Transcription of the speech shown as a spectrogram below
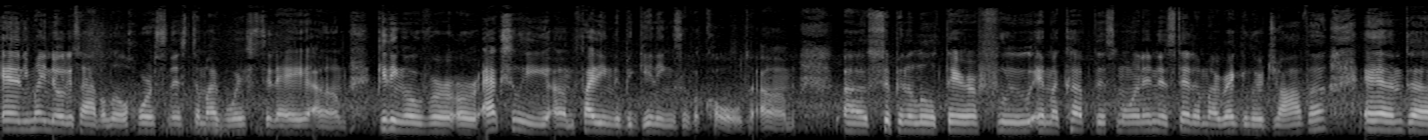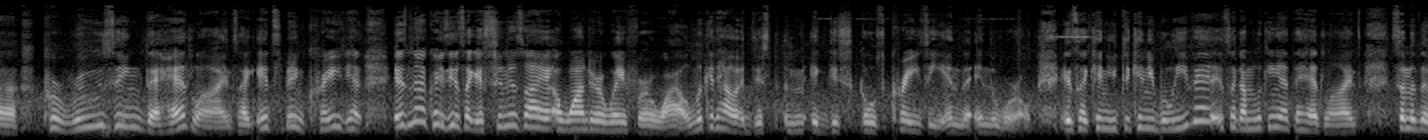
And you might notice I have a little hoarseness to my voice today, um, getting over or actually um, fighting the beginnings of a cold. Um, uh, sipping a little Theraflu in my cup this morning instead of my regular Java, and uh, perusing the headlines. Like it's been crazy. Isn't that crazy? It's like as soon as I wander away for a while, look at how it just um, it just goes crazy in the in the world. It's like can you can you believe it? It's like I'm looking at the headlines. Some of of the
